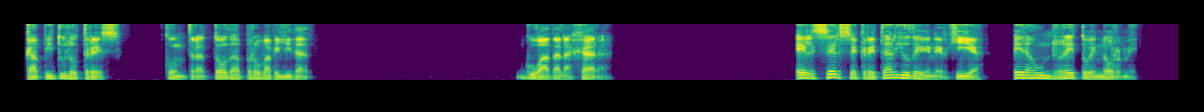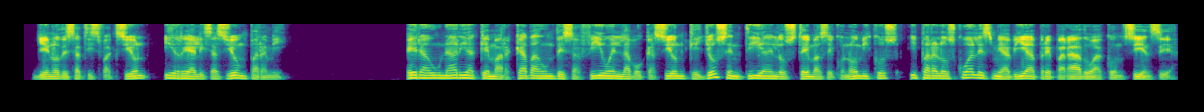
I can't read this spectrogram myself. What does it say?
Capítulo 3. Contra toda probabilidad. Guadalajara. El ser secretario de Energía era un reto enorme, lleno de satisfacción y realización para mí. Era un área que marcaba un desafío en la vocación que yo sentía en los temas económicos y para los cuales me había preparado a conciencia.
